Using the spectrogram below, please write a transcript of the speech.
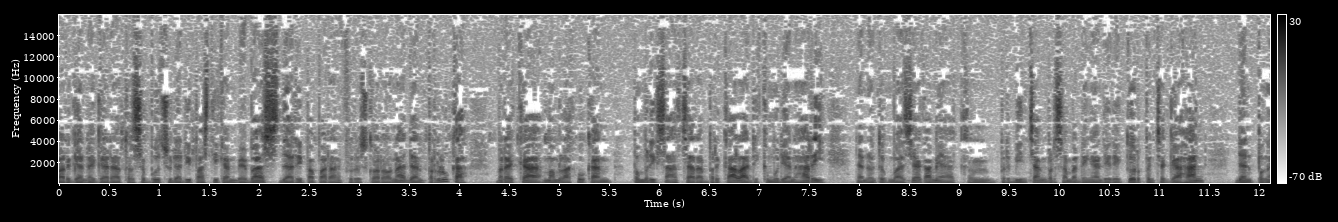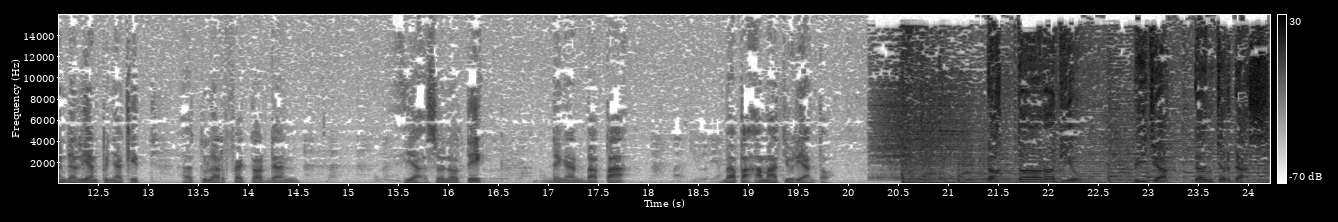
warga negara tersebut sudah dipastikan bebas dari paparan virus corona dan perlukah mereka melakukan pemeriksaan secara berkala di kemudian hari? Dan untuk membahasnya kami akan berbincang bersama dengan Direktur Pencegahan dan Pengendalian Penyakit uh, Tular Vektor dan ya zoonotik dengan Bapak Bapak Ahmad Yuryanto. Dokter Radio, bijak dan cerdas.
